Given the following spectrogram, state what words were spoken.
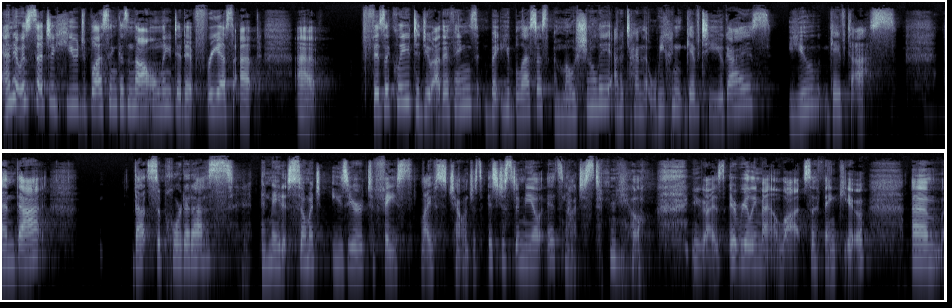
And it was such a huge blessing because not only did it free us up uh, physically to do other things, but you bless us emotionally at a time that we couldn't give to you guys. You gave to us. And that that supported us and made it so much easier to face life's challenges. It's just a meal. It's not just a meal, you guys. It really meant a lot. So thank you. Um,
